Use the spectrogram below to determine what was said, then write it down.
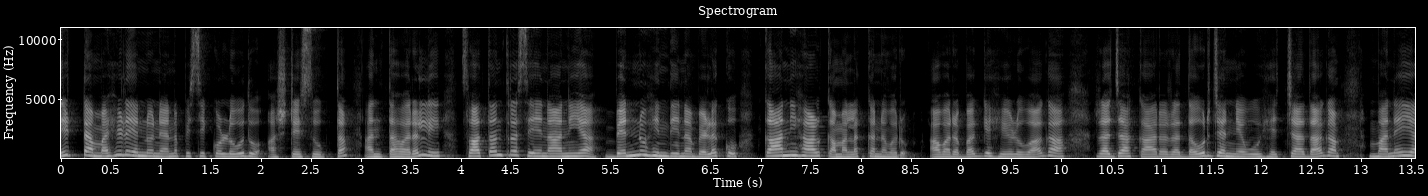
ದಿಟ್ಟ ಮಹಿಳೆಯನ್ನು ನೆನಪಿಸಿಕೊಳ್ಳುವುದು ಅಷ್ಟೇ ಸೂಕ್ತ. ಅಂತಹವರಲ್ಲಿ ಸ್ವಾತಂತ್ರ್ಯ ಸೇನಾನಿಯ ಬೆನ್ನು ಹಿಂದಿನ ಬೆಳಕು ಕಾನಿಹಾಳ್ ಕಮಲಕ್ಕನವರು. ಅವರ ಬಗ್ಗೆ ಹೇಳುವಾಗ ರಜಾಕಾರರ ದೌರ್ಜನ್ಯವು ಹೆಚ್ಚಾದಾಗ ಮನೆಯ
